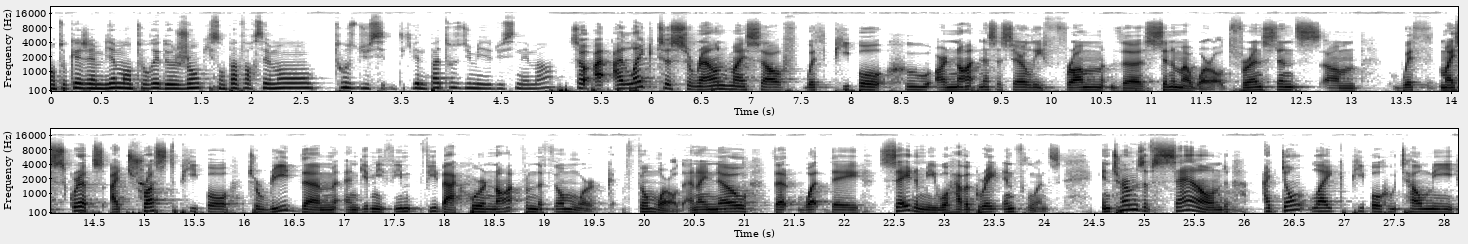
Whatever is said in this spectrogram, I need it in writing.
En tout cas, j'aime bien m'entourer de gens qui sont pas forcément tous du, qui viennent pas tous du milieu du cinéma. So I, I, like to surround myself with people who are not necessarily from the cinema world. For instance, um, with my scripts, I trust people to read them and give me feedback who are not from the film work, film world, and I know that what they say to me will have a great influence. In terms of sound, I don't like people who tell me,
